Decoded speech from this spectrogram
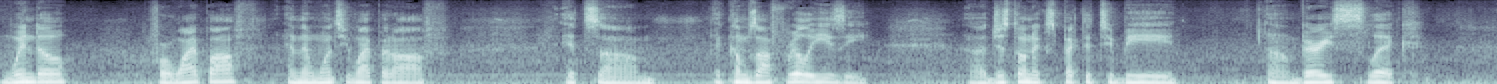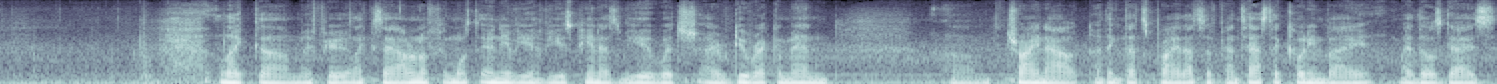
window for wipe off and then once you wipe it off it's um, it comes off real easy. Uh, just don't expect it to be um, very slick. Like um, if you're like I say I don't know if most any of you have used PNS View which I do recommend um, trying out. I think that's probably that's a fantastic coating by by those guys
